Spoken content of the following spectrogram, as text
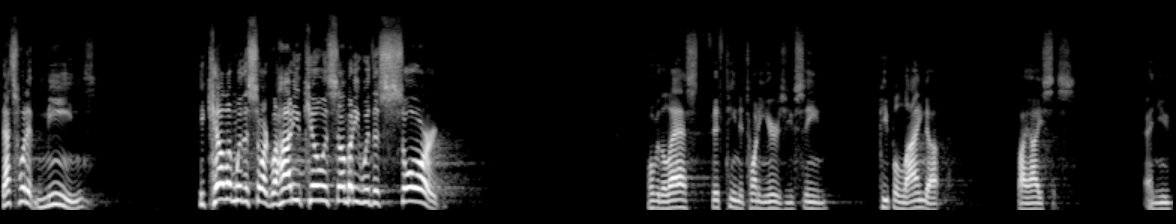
That's what it means. He killed him with a sword. Well, how do you kill with somebody with a sword? Over the last 15 to 20 years, you've seen people lined up by ISIS. And you've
